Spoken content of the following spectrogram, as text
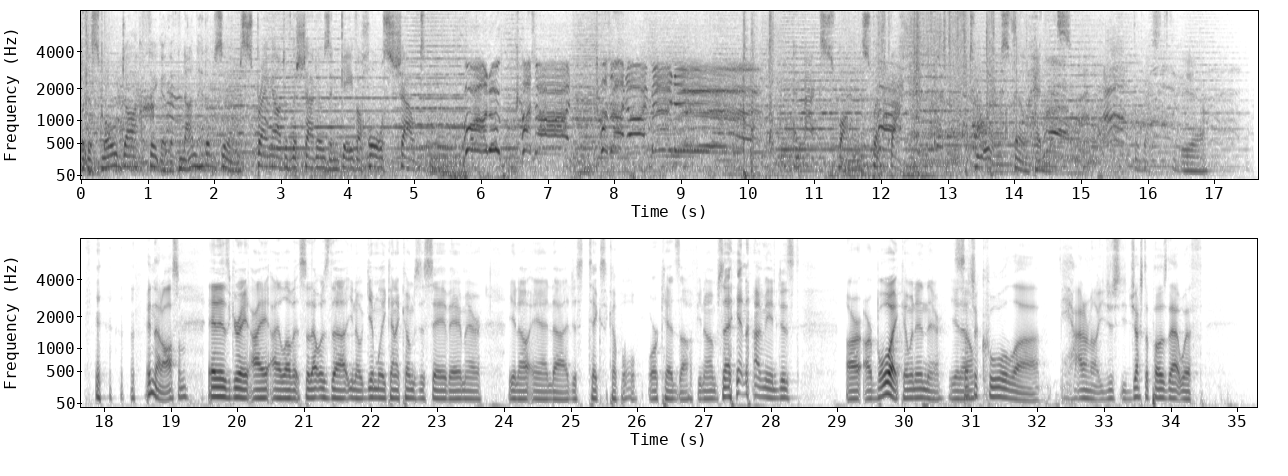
But a small dark figure that none had observed sprang out of the shadows and gave a hoarse shout. An axe swung and swept back. Two orcs fell headless. The rest fled. Yeah. Isn't that awesome? It is great. I, I love it. So that was the you know Gimli kind of comes to save Eomer, you know, and uh, just takes a couple orc heads off. You know what I'm saying? I mean, just our our boy coming in there. You know, Such a cool. Uh, yeah, I don't know. You just you juxtapose that with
